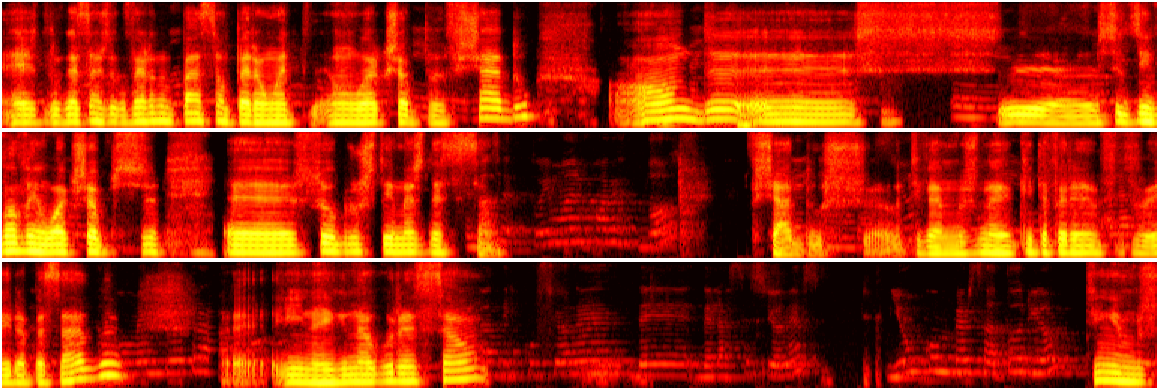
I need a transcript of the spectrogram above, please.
as delegações do governo passam para um workshop fechado, onde se, se desenvolvem workshops sobre os temas da sessão fechados. Tivemos na quinta-feira passada e na inauguração tínhamos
